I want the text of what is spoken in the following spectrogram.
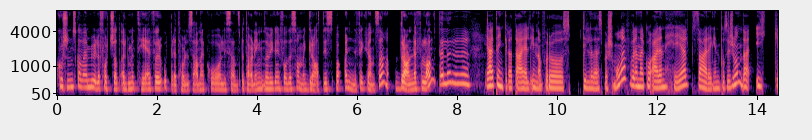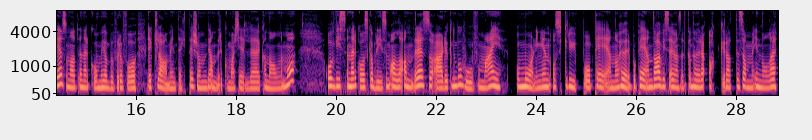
Hvordan skal det være mulig å fortsatt argumentere for opprettholdelse av NRK-lisensbetaling når vi kan få det samme gratis på andre frekvenser? Drar den det for langt, eller? Jeg tenker at det er helt innafor å stille det spørsmålet, for NRK er en helt særegen posisjon. Det er ikke sånn at NRK må jobbe for å få reklameinntekter som de andre kommersielle kanalene må. Og hvis NRK skal bli som alle andre, så er det jo ikke noe behov for meg om morgenen å skru på P1 og høre på P1 da, hvis jeg uansett kan høre akkurat det samme innholdet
